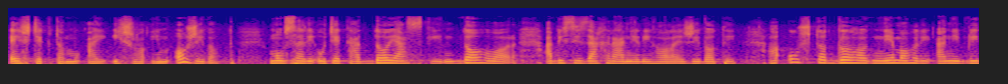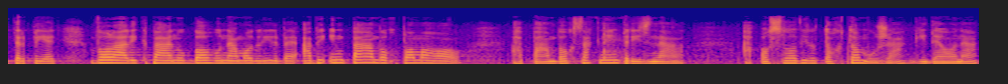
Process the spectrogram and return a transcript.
ešte k tomu aj išlo im o život. Museli utekať do jaskín, do hôr, aby si zachránili holé životy. A už to dlho nemohli ani vytrpieť. Volali k Pánu Bohu na modlitbe, aby im Pán Boh pomohol. A Pán Boh sa k ním priznal a oslovil tohto muža, Gideona,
